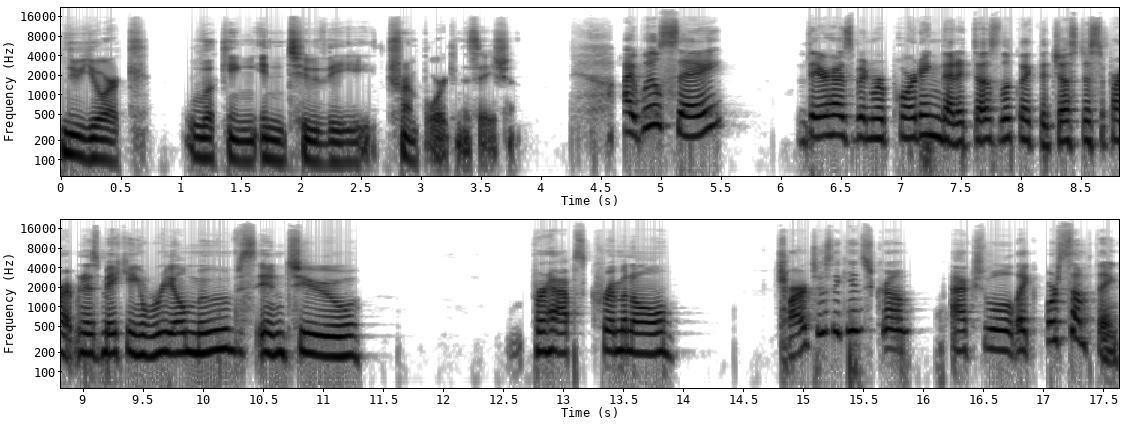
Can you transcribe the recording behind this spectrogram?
New York looking into the Trump organization. I will say there has been reporting that it does look like the Justice Department is making real moves into perhaps criminal charges against Trump. Actual, like, or something,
